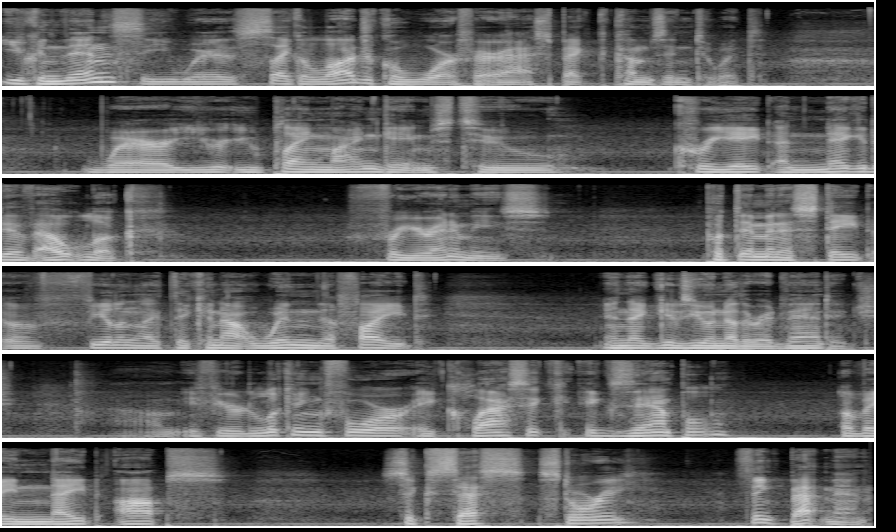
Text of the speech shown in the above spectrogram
you can then see where the psychological warfare aspect comes into it, where you're, you're playing mind games to create a negative outlook for your enemies put them in a state of feeling like they cannot win the fight, and that gives you another advantage. Um, if you're looking for a classic example of a night ops success story, think Batman.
